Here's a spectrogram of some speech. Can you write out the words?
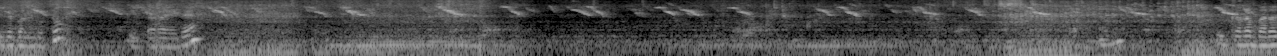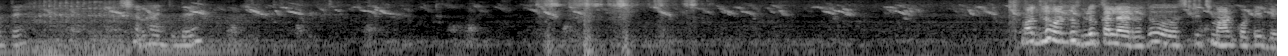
ಇದು ಬಂದ್ಬಿಟ್ಟು ಈ ಥರ ಇದೆ. ಥರ ಬರುತ್ತೆ. ಚೆನ್ನಾಗಿದೆ. ಮೊದಲು ಒಂದು ಬ್ಲೂ ಕಲರ್ದು ಸ್ಟಿಚ್ ಮಾಡಿಕೊಟ್ಟಿದ್ದೆ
